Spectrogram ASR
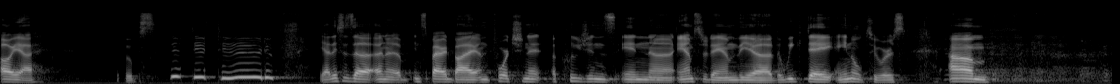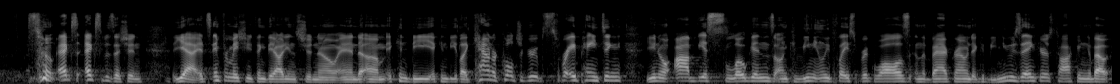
oh, yeah. Oops. Do, do, do, yeah, this is a, an, uh, inspired by unfortunate occlusions in uh, Amsterdam, the, uh, the weekday anal tours. Um, so ex exposition, yeah, it's information you think the audience should know, and um, it can be it can be like counterculture groups, spray painting, you know, obvious slogans on conveniently placed brick walls in the background. It could be news anchors talking about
